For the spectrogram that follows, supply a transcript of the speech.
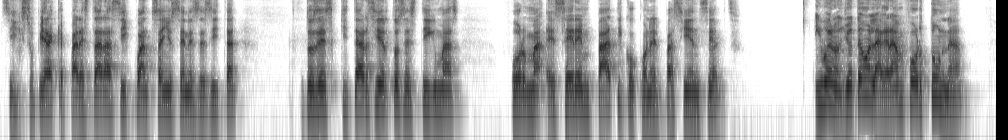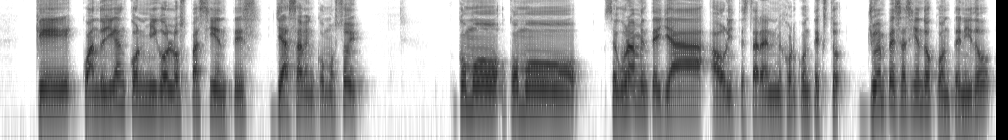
si supiera que para estar así, ¿cuántos años se necesitan? Entonces, quitar ciertos estigmas, forma, eh, ser empático con el paciente. Exacto. Y bueno, yo tengo la gran fortuna que cuando llegan conmigo los pacientes ya saben cómo soy. Como, como seguramente ya ahorita estará en mejor contexto, yo empecé haciendo contenido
